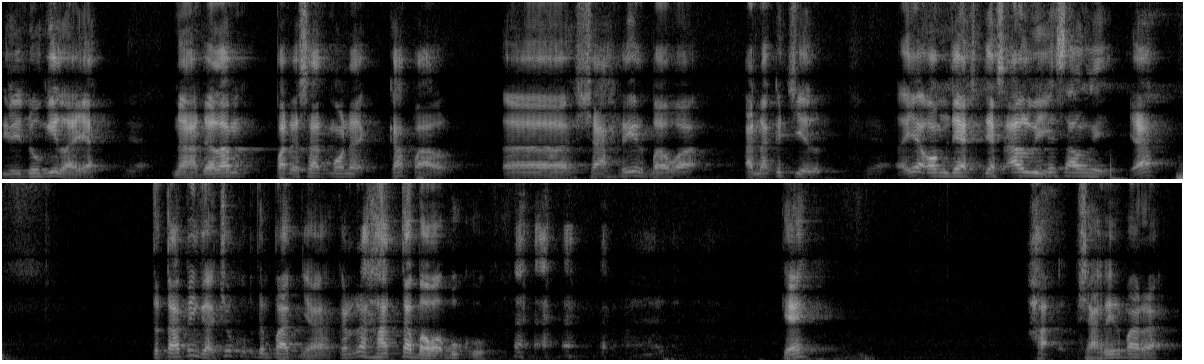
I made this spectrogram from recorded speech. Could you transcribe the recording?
dilindungi lah ya. ya. Nah dalam pada saat mau naik kapal uh, Syahrir bawa anak kecil ya, ya Om Des Des Alwi. Des Alwi. Ya. Tetapi nggak cukup tempatnya karena Hatta bawa buku. Oke. Okay? Syahrir marah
